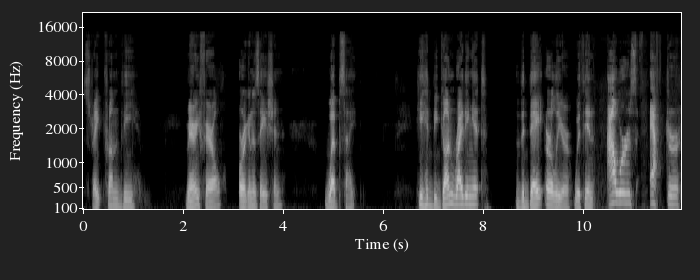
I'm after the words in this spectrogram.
straight from the Mary Ferrell organization website he had begun writing it the day earlier, within hours after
